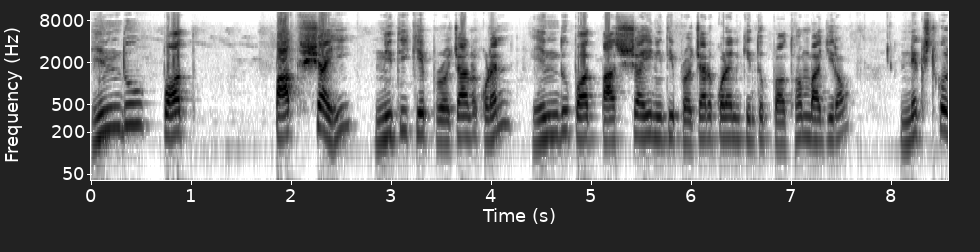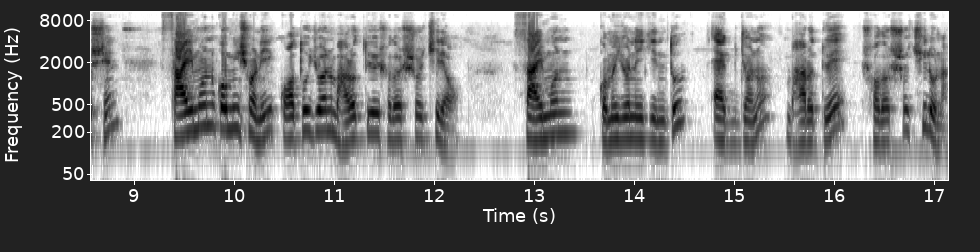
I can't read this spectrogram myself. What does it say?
হিন্দু পথ পাতশাহী নীতিকে প্রচার করেন? হিন্দু পথ পাতশাহী নীতি প্রচার করেন কিন্তু প্রথম বাজিরাও। নেক্সট কোশ্চেন সাইমন কমিশনে কতজন ভারতীয় সদস্য ছিল? সাইমন কমিশনে কিন্তু একজনও ভারতীয় সদস্য ছিল না।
